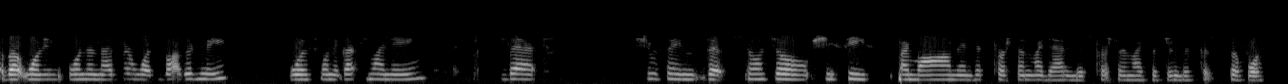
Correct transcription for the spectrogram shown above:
about one in, one another. And what bothered me was when it got to my name that she was saying that so and so she sees my mom and this person, my dad and this person, my sister and this person, so forth.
